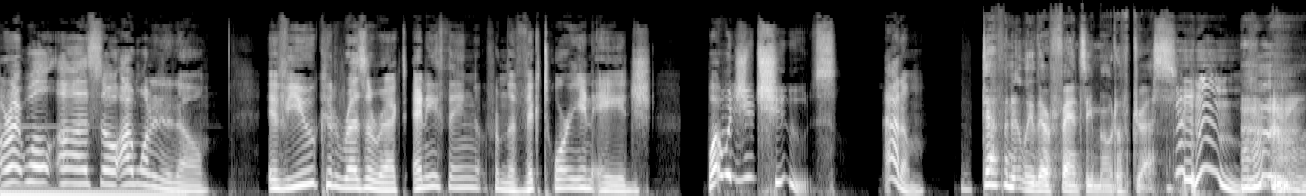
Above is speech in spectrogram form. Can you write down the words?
All right, well, uh, so I wanted to know if you could resurrect anything from the Victorian age, what would you choose, Adam? Definitely their fancy mode of dress. Hmm.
